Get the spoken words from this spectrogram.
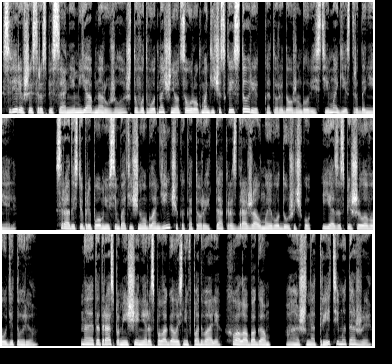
Сверившись с расписанием, я обнаружила, что вот-вот начнется урок магической истории, который должен был вести магистр Даниэль. С радостью припомнив симпатичного блондинчика, который так раздражал моего душечку, я заспешила в аудиторию. На этот раз помещение располагалось не в подвале, хвала богам, а аж на третьем этаже.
